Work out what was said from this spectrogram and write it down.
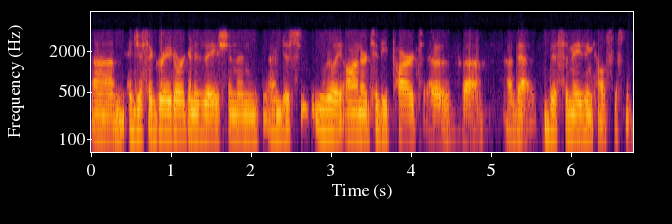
um, and just a great organization, and I'm just really honored to be part of, uh, of that this amazing health system.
